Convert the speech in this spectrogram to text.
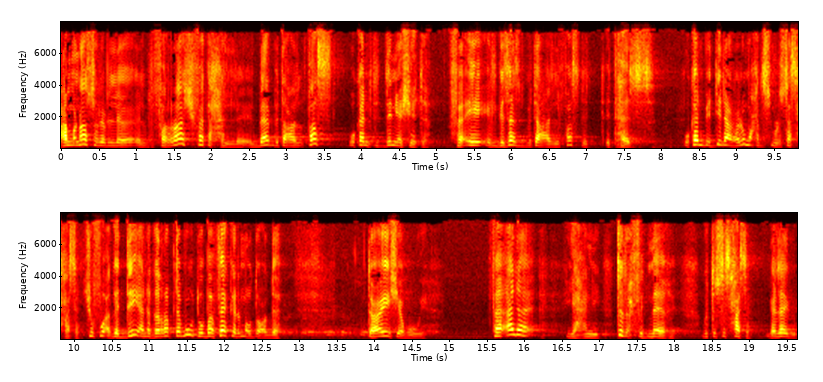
عم ناصر الفراش فتح الباب بتاع الفصل وكانت الدنيا شتاء. فإيه الجزاز بتاع الفصل اتهز. وكان بيدينا العلوم واحد اسمه الأستاذ حسن. شوفوا قد إيه أنا جربت أموت وبفاكر الموضوع ده. تعيش يا أبوي. فأنا يعني طلع في دماغي. قلت أستاذ حسن قال لي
